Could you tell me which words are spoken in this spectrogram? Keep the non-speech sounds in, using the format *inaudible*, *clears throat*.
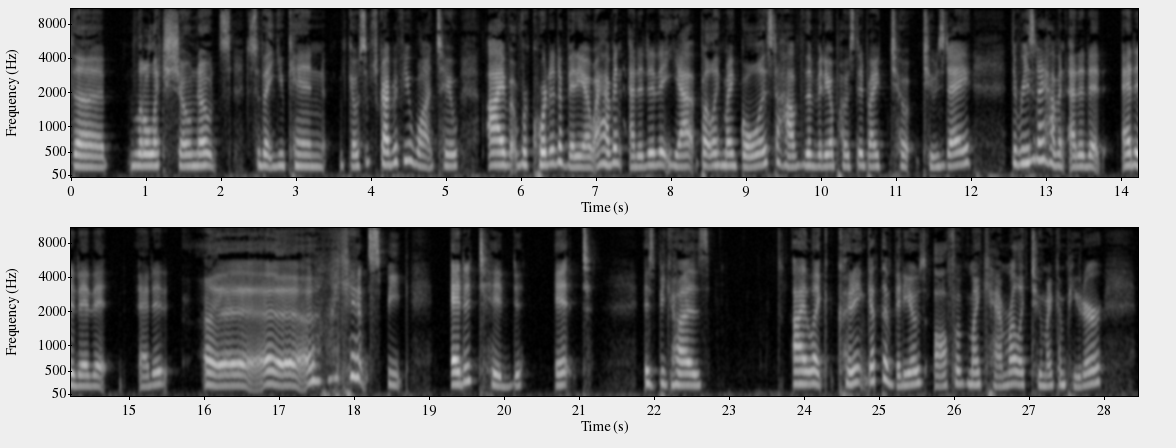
the little like show notes so that you can go subscribe if you want to. I've recorded a video. I haven't edited it yet, but like my goal is to have the video posted by to- Tuesday. The reason I haven't edited edited it edit uh, *laughs* I can't speak. Edited it is because I like couldn't get the videos off of my camera like to my computer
